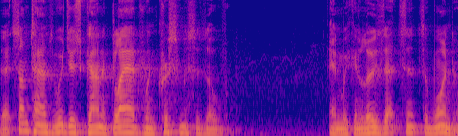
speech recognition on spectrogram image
that sometimes we're just kind of glad when Christmas is over. And we can lose that sense of wonder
